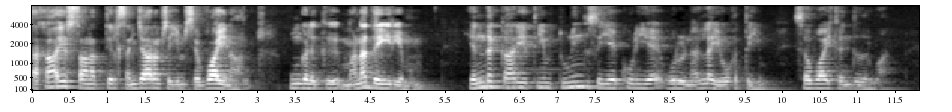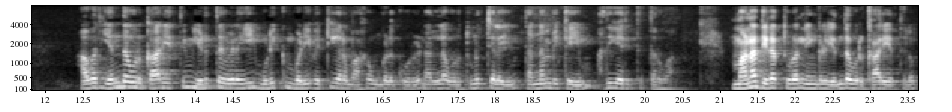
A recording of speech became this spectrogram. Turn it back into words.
சகாயஸ்தானத்தில் சஞ்சாரம் செய்யும் செவ்வாயினால் உங்களுக்கு மனதைரியமும் எந்த காரியத்தையும் துணிந்து செய்யக்கூடிய ஒரு நல்ல யோகத்தையும் செவ்வாய் தந்து தருவார். அவர் எந்த ஒரு காரியத்தையும் எடுத்த வேலையை முடிக்கும்படி வெற்றிகரமாக உங்களுக்கு ஒரு நல்ல ஒரு துணிச்சலையும் தன்னம்பிக்கையும் அதிகரித்து தருவார். மனதிடத்துடன் நீங்கள் எந்த ஒரு காரியத்திலும்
